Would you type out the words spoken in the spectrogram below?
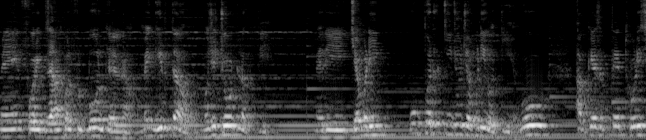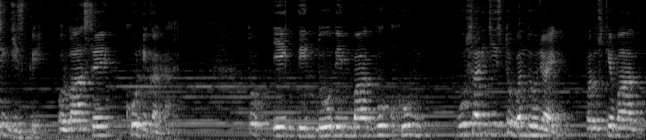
मैं फॉर एग्ज़ाम्पल फुटबॉल खेल रहा हूँ, मैं गिरता हूँ, मुझे चोट लगती है, मेरी चमड़ी ऊपर की जो चमड़ी होती है, वो आप कह सकते हैं थोड़ी सी घिस गई और वहाँ से खून निकल रहा है। तो एक दिन, दो दिन बाद वो खून, वो सारी चीज़ तो बंद हो जाएगी, पर उसके बाद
